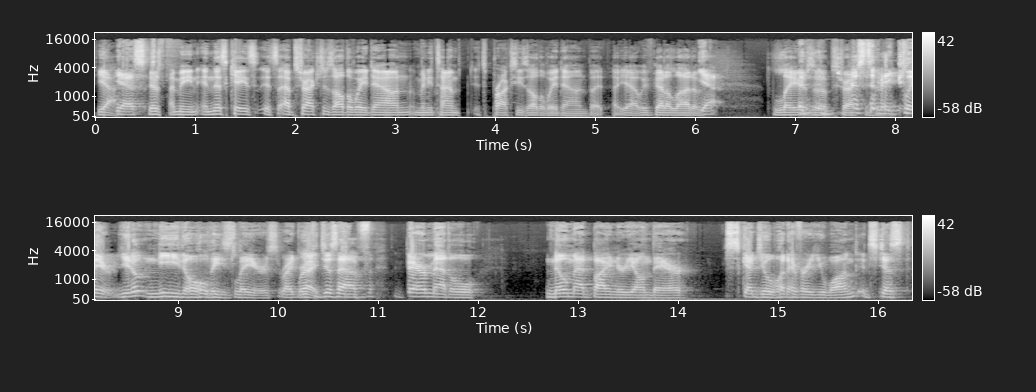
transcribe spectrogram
Yeah. Yes. There's, I mean, in this case, it's abstractions all the way down. Many times it's proxies all the way down. But uh, yeah, we've got a lot of yeah. Layers of abstraction. Just to make clear, you don't need all these layers, right? Right. You can just have bare metal, Nomad binary on there, schedule whatever you want. It's just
